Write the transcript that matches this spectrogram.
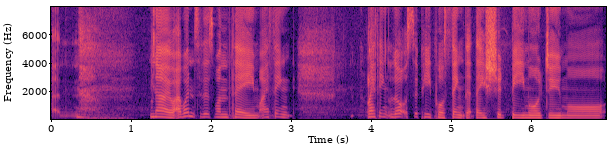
no i wouldn't say there's one theme. I think I think lots of people think that they should be more, do more,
